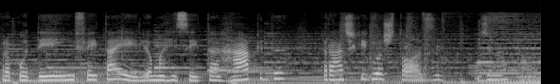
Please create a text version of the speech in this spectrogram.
para poder enfeitar ele. É uma receita rápida prática e gostosa de Natal.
